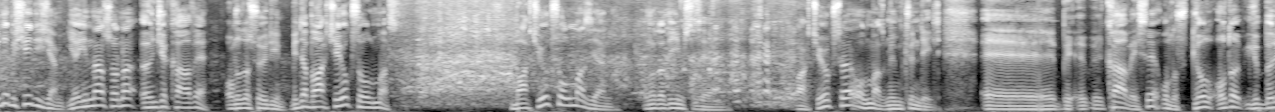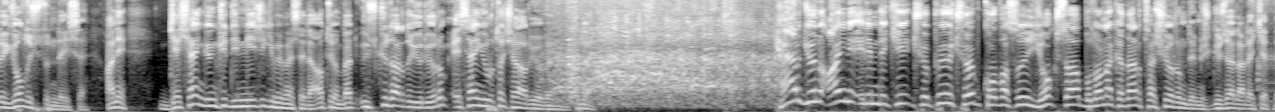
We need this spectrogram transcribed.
Bir de bir şey diyeceğim. Yayından sonra önce kahve. Onu da söyleyeyim. Bir de bahçe yoksa olmaz. Bahçe yoksa olmaz yani. Onu da diyeyim size yani. Bahçe yoksa olmaz mümkün değil. Ee, kahve ise olur. Yol, o da böyle yol üstündeyse. Hani geçen günkü dinleyici gibi mesela atıyorum ben Üsküdar'da yürüyorum Esenyurt'a çağırıyor beni falan. Her gün aynı elimdeki çöpü çöp kovası yoksa bulana kadar taşıyorum demiş. Güzel hareket.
